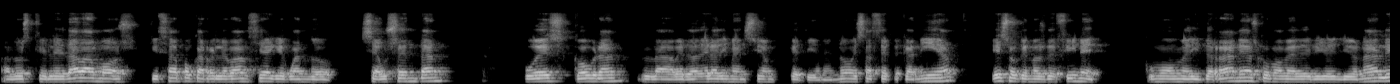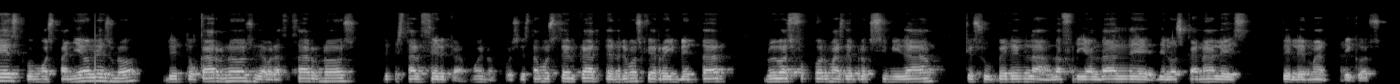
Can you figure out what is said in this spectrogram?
a los que le dábamos quizá poca relevancia y que cuando se ausentan, pues cobran la verdadera dimensión que tienen, ¿no? Esa cercanía, eso que nos define como mediterráneos, como meridionales, como españoles, ¿no? De tocarnos, de abrazarnos, de estar cerca. Bueno, pues estamos cerca, tendremos que reinventar nuevas formas de proximidad que superen la, frialdad de, de, los canales telemáticos.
